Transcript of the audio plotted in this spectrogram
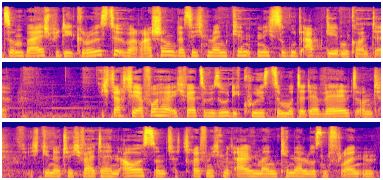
zum Beispiel die größte Überraschung, dass ich mein Kind nicht so gut abgeben konnte. Ich dachte ja vorher, ich werde sowieso die coolste Mutter der Welt und ich gehe natürlich weiterhin aus und treffe mich mit allen meinen kinderlosen Freunden.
